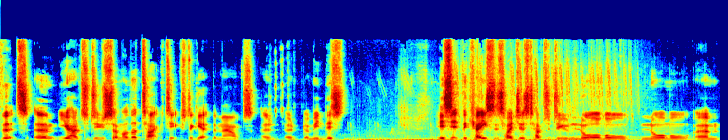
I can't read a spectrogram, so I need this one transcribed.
that um, you had to do some other tactics to get them out? Uh, uh, I mean, this is it the case that I just have to do normal normal um,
